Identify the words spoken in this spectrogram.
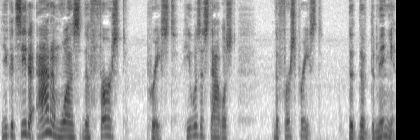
you could see that Adam was the first priest. He was established the first priest, the, the dominion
